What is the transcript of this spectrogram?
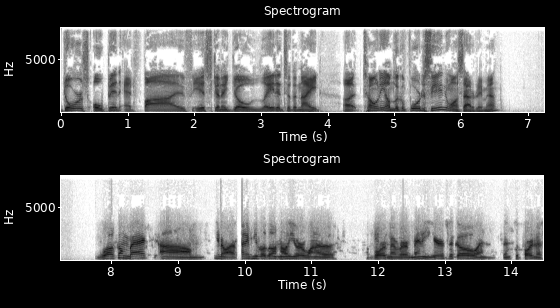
Doors open at 5. It's going to go late into the night. Uh, Tony, I'm looking forward to seeing you on Saturday, man. Welcome back. Um, you know, many people don't know you were one of the board member many years ago and been supporting us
